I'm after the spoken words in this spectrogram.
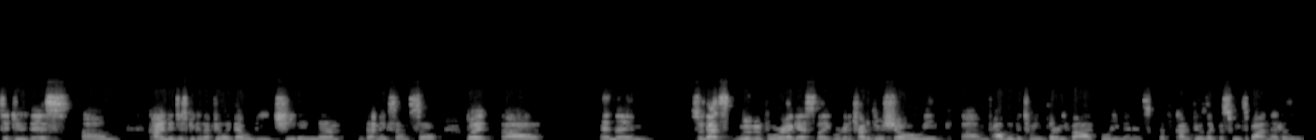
to do this. Um, kind of just because I feel like that would be cheating them, if that makes sense. So, but, uh, and then, so that's moving forward. I guess like we're going to try to do a show a week, um, probably between 35, 40 minutes. That kind of feels like the sweet spot. And that doesn't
